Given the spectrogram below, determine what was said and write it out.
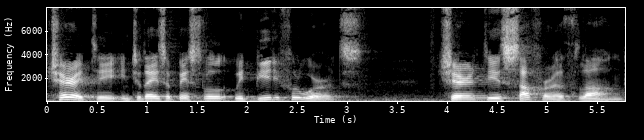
charity in today's epistle with beautiful words Charity suffereth long,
